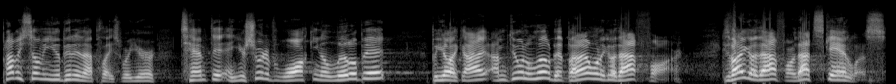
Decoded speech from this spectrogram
Probably some of you have been in that place where you're tempted and you're sort of walking a little bit, but you're like, I, I'm doing a little bit, but I don't want to go that far. Because if I go that far, that's scandalous.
